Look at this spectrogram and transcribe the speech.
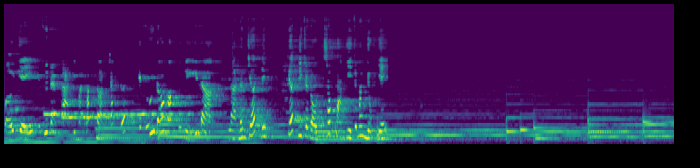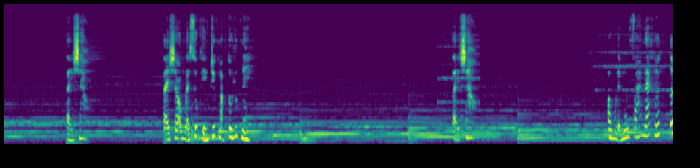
Bởi vậy cứ đàn bà gì mà lắc loạt trách hết. Cái thứ đó hả tôi nghĩ là là nên chết đi. Chết đi cho rồi sống làm gì cho mang nhục vậy Tại sao? Tại sao ông lại xuất hiện trước mặt tôi lúc này? Tại sao? Ông lại muốn phá nát hết tất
